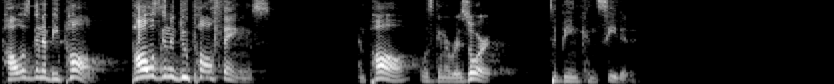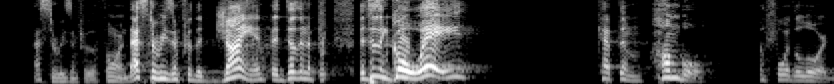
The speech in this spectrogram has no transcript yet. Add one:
Paul was going to be Paul. Paul was going to do Paul things, and Paul was going to resort to being conceited. That's the reason for the thorn. That's the reason for the giant that doesn't that doesn't go away. Kept him humble before the Lord.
